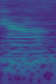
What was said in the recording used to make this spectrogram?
时，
